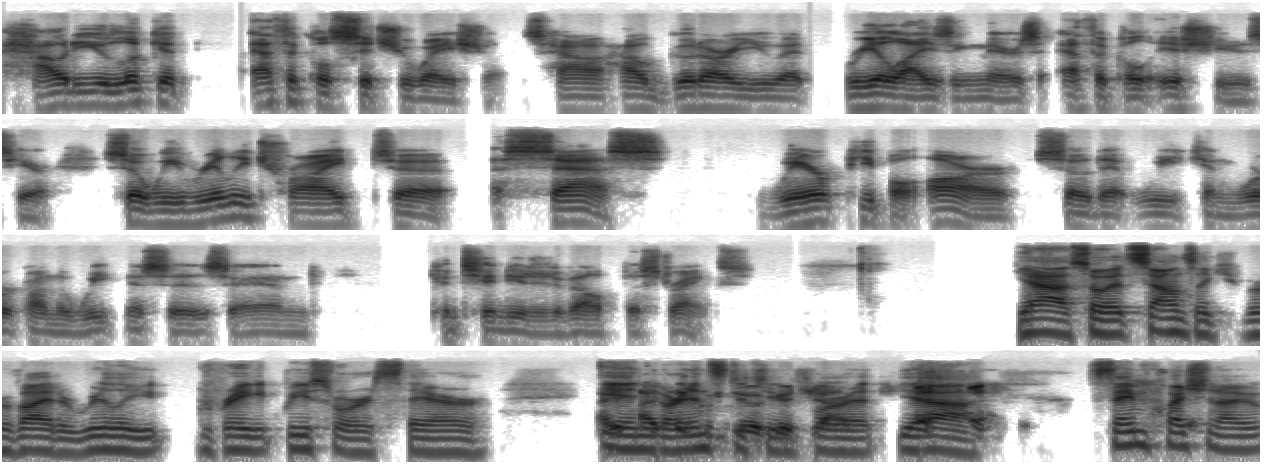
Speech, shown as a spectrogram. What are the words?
how do you look at ethical situations? How, how good are you at realizing there's ethical issues here? So we really try to assess where people are so that we can work on the weaknesses and continue to develop the strengths. Yeah, so it sounds like you provide a really great resource there in I, I your institute for job. it. Yeah. Same question I,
